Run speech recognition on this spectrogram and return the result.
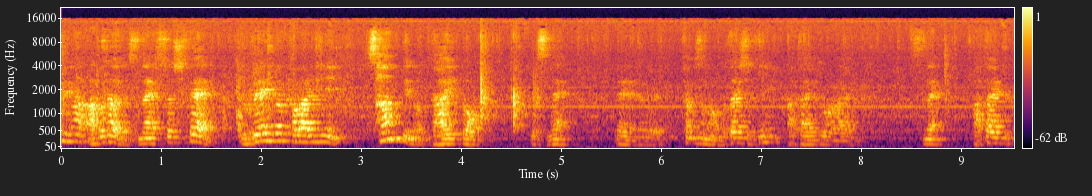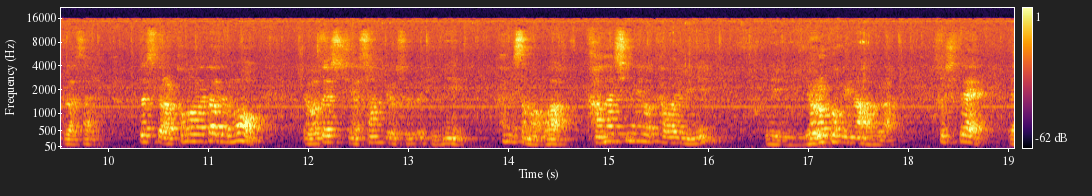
びの油ですね。そして憂いの代わりに賛美の大刀ですね、え神様は私たちに与えておられるですね。与えてくださる。ですからこの中でも私たちが賛美をするときに神様は悲しみの代わりに喜びの油。そしてえ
